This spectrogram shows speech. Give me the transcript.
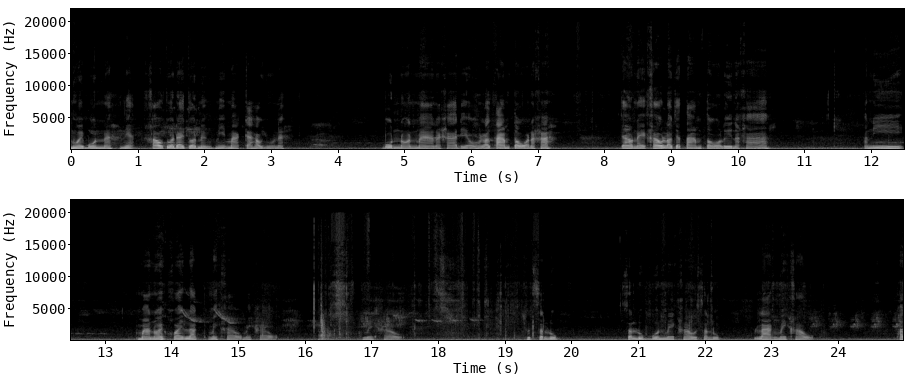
หน่วยบนนะเนี่ยเข้าตัวใดตัวหนึ่งนี่มาเก้าอยู่นะ บนนอนมานะคะ เดี๋ยวเราตามต่อนะคะ เจ้าไหนเข้าเราจะตามต่อเลยนะคะ อันนี้หมาน้อยคอยรักไม่เข้าไม่เข้า ไม่เข้า ชุดสรุป สรุปบนไม่เข้า สรุปล่างไม่เข้า พั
